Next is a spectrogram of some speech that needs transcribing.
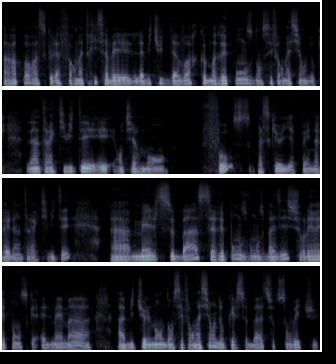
par rapport à ce que la formatrice avait l'habitude d'avoir comme réponse dans ses formations. Donc l'interactivité est entièrement fausse parce qu'il n'y a pas une réelle interactivité, euh, mais elle se base, ses réponses vont se baser sur les réponses qu'elle-même a, habituellement dans ses formations, et donc elle se base sur son vécu.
